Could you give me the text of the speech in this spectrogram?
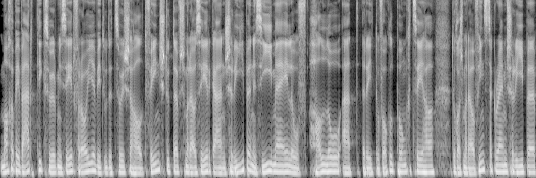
Mach eine Bewertung, es würde mich sehr freuen, wie du den Zwischenhalt findest. Du darfst mir auch sehr gerne schreiben, eine E-Mail auf hallo.retovogel.ch. Du kannst mir auch auf Instagram schreiben,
